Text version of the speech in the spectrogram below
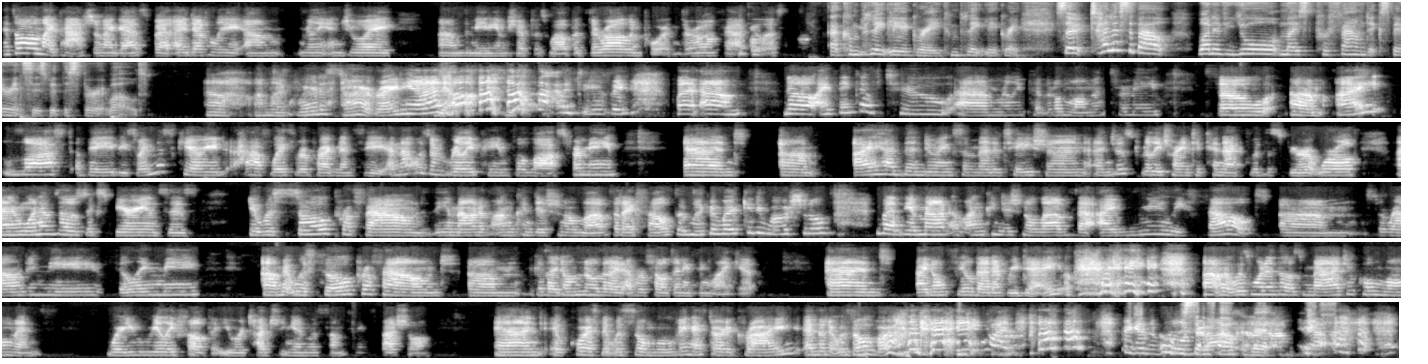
it's all my passion, I guess. But I definitely um, really enjoy um, the mediumship as well. But they're all important. They're all fabulous. I completely agree. Completely agree. So tell us about one of your most profound experiences with the spirit world. Oh, I'm like, where to start, right, Hannah? Yeah. I'm teasing. But um, no, I think of two um, really pivotal moments for me. So um, I lost a baby. So I miscarried halfway through a pregnancy, and that was a really painful loss for me. And um, I had been doing some meditation and just really trying to connect with the spirit world. And one of those experiences, it was so profound the amount of unconditional love that I felt. I'm like, I might get emotional, but the amount of unconditional love that I really felt um, surrounding me, filling me. Um, it was so profound um, because I don't know that I'd ever felt anything like it. And I don't feel that every day. Okay. Um, it was one of those magical moments where you really felt that you were touching in with something special. And of course, it was so moving. I started crying, and then it was over. okay, but because it pulled so out of it. Yeah,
